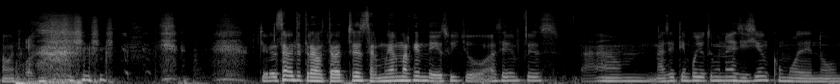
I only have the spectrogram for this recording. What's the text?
Ah, yo honestamente tra trato de estar muy al margen de eso y yo hace, pues, Um, hace tiempo yo tomé una decisión como de no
